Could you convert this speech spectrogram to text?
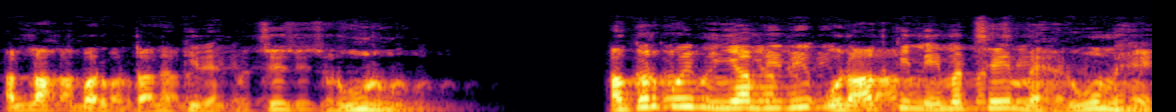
اللہ تبارک تعالیٰ کی رحمت سے ضرور ہو اگر کوئی میاں بیوی اولاد کی نعمت سے محروم ہے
